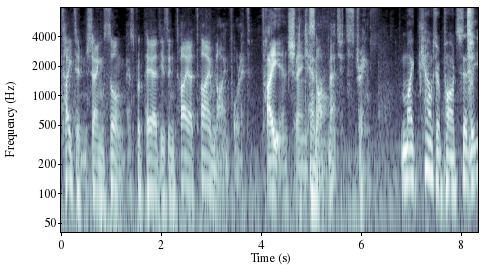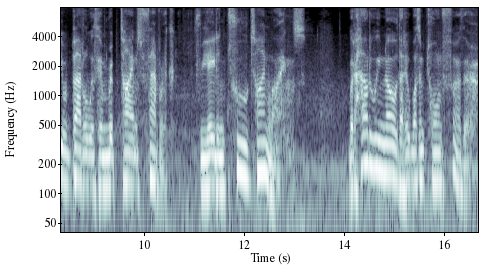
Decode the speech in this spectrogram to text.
Titan Shang Tsung has prepared his entire timeline for it. Titan Shang Tsung. Cannot match its strength. My counterpart said that your battle with him ripped time's fabric, creating two timelines. But how do we know that it wasn't torn further?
